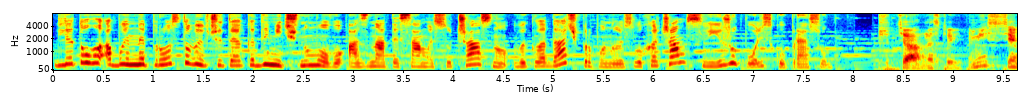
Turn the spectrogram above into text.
Для того, аби не просто вивчити академічну мову, а знати саме сучасну, викладач пропонує слухачам свіжу польську пресу. Життя не стоїть на місці.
